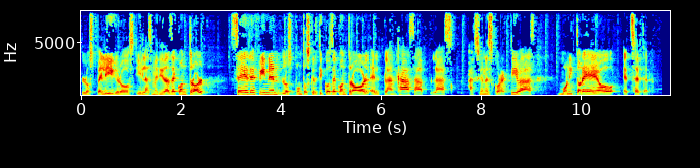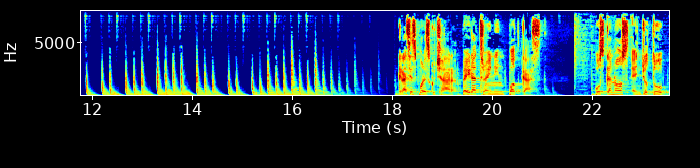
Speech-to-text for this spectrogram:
los peligros y las medidas de control, se definen los puntos críticos de control, el plan HACCP, las acciones correctivas, monitoreo, etc. Gracias por escuchar Beta Training Podcast. Búscanos en YouTube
